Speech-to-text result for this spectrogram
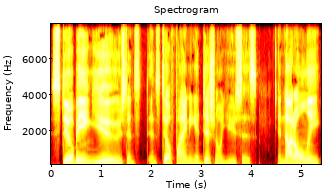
still being used and, and still finding additional uses and not only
